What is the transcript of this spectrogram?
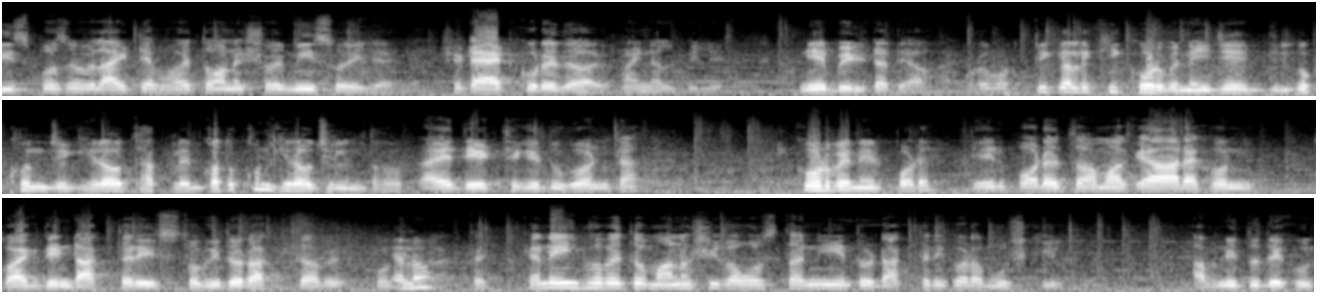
ডিসপোজেবল আইটেম হয়তো অনেক সময় মিস হয়ে যায় সেটা অ্যাড করে দেওয়া হয় ফাইনাল বিলে নিয়ে বিলটা দেওয়া হয়। পরবর্তীকালে কি করবেন? এই যে দীর্ঘক্ষণ যে ঘেরাও থাকলেন কতক্ষণ ঘেরাও ছিলেন তাও প্রায় দেড় থেকে দু ঘণ্টা। করবেন এরপরে? এরপরে তো আমাকে আর এখন কয়েকদিন ডাক্তারি স্থগিত রাখতে হবে। কেন? কেন? এইভাবে তো মানসিক অবস্থা নিয়ে তো ডাক্তারি করা মুশকিল। আপনি তো দেখুন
